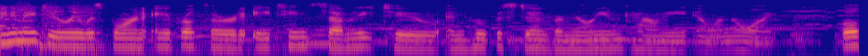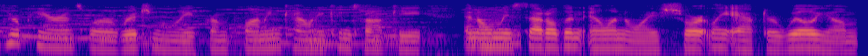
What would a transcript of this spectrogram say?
Ina May Duley was born April 3, 1872 in Hoopeston, Vermilion County, Illinois. Both her parents were originally from Fleming County, Kentucky, and only settled in Illinois shortly after William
